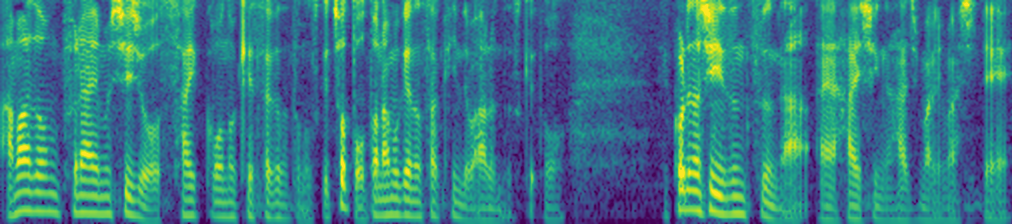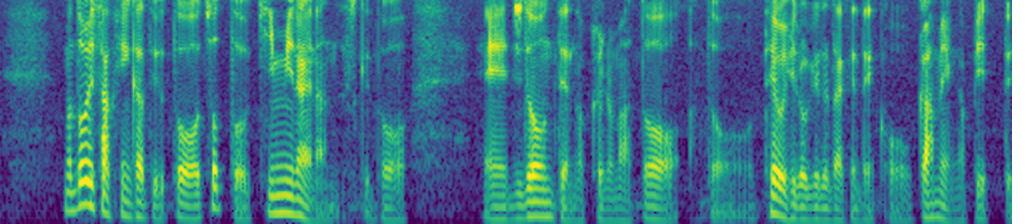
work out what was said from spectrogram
アマゾンプライム史上最高の傑作だと思うんですけど、ちょっと大人向けの作品ではあるんですけど、これのシーズン2が、え配信が始まりまして、まあ、どういう作品かというと、ちょっと近未来なんですけど、えー、自動運転の車と、あと手を広げるだけでこう画面がピッて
